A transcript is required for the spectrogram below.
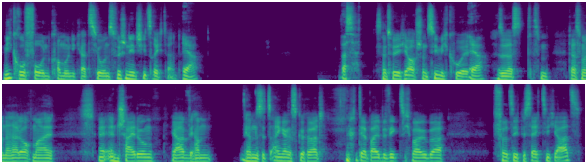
Mikrofonkommunikation zwischen den Schiedsrichtern. Ja. Was? Das ist natürlich auch schon ziemlich cool. Ja. Also, dass, dass, dass man dann halt auch mal äh, Entscheidungen, ja, wir haben, wir haben das jetzt eingangs gehört, der Ball bewegt sich mal über 40 bis 60 Yards.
